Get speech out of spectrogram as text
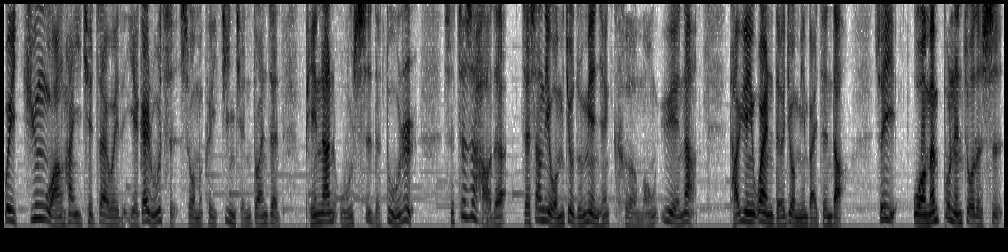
为君王和一切在位的也该如此，使我们可以敬虔端正、平安无事的度日。是，这是好的，在上帝我们救主面前可蒙悦纳。他愿意万人得救，明白真道。所以我们不能做的事，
